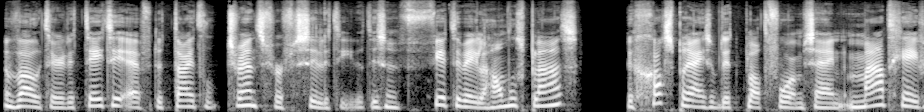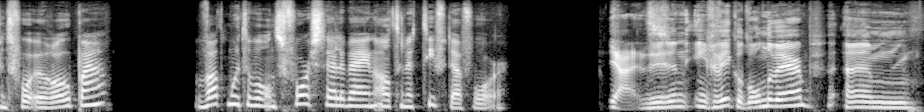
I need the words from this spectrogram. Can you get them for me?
Wouter, de TTF, de Title Transfer Facility, dat is een virtuele handelsplaats. De gasprijzen op dit platform zijn maatgevend voor Europa. Wat moeten we ons voorstellen bij een alternatief daarvoor? Ja, het is een ingewikkeld onderwerp. Een um,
